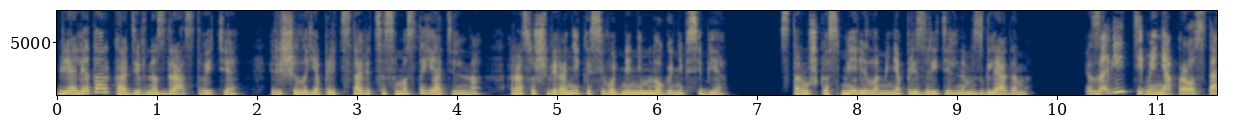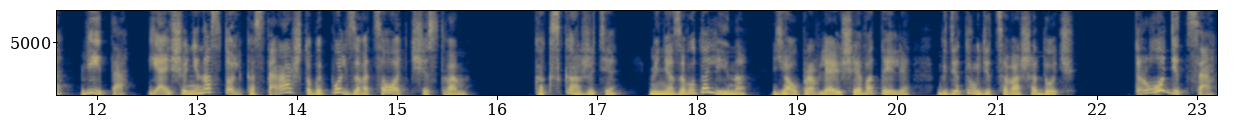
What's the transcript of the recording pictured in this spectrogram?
«Виолетта Аркадьевна, здравствуйте!» Решила я представиться самостоятельно, раз уж Вероника сегодня немного не в себе. Старушка смерила меня презрительным взглядом. «Зовите меня просто Вита. Я еще не настолько стара, чтобы пользоваться отчеством». «Как скажете. Меня зовут Алина. Я управляющая в отеле, где трудится ваша дочь». «Трудится?»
